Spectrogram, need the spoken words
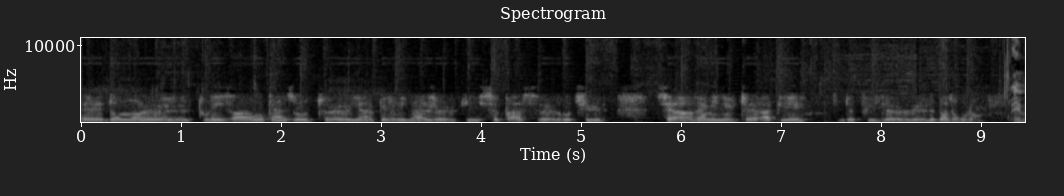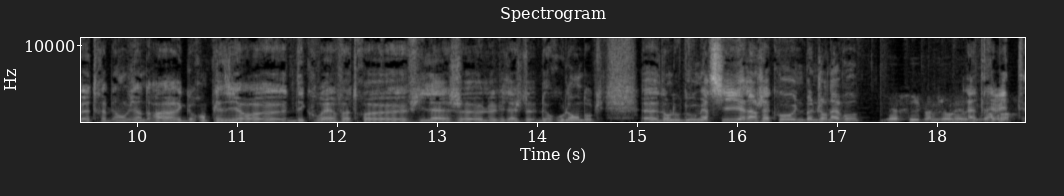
et dont euh, tous les ans au 15 août, euh, il y a un pèlerinage euh, qui se passe euh, au-dessus. C'est à 20 minutes à pied depuis le, le bas de Roulant. Eh ben très bien, on viendra avec grand plaisir euh, découvrir votre euh, village, euh, le village de, de Roulant, donc dans l'Oudou. Merci Alain Jacot, une bonne journée à vous. Merci, bonne journée. À très vite.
